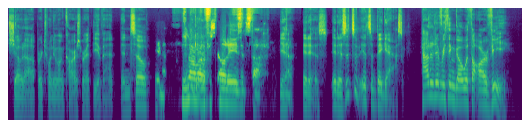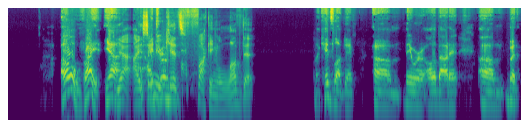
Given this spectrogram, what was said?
showed up or 21 cars were at the event. And so yeah. There's not a lot of facilities. It's tough. yeah, Yeah. it is. It is. It's a it's a big ask. How did everything go with the RV? Oh, right. Yeah. yeah, I I assume your drove- kids fucking loved it. My kids loved it. Um, they were all about it. Um, but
